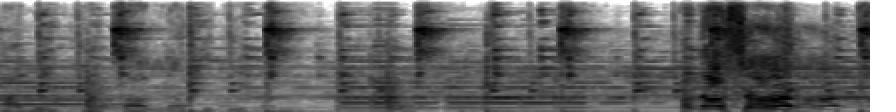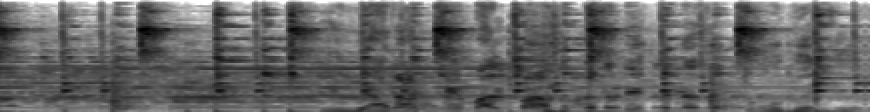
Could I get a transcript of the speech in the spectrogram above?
ખાલી ખડતાલ નાખી હતી મારી. કદાચ ઈ વ્યારાટની માલપા હગતડી કરીને તું ઊભી હતી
